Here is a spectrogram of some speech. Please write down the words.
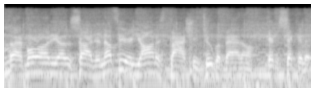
All right, more on the other side. Enough of your Giannis bashing too, Babano. Getting sick of it.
